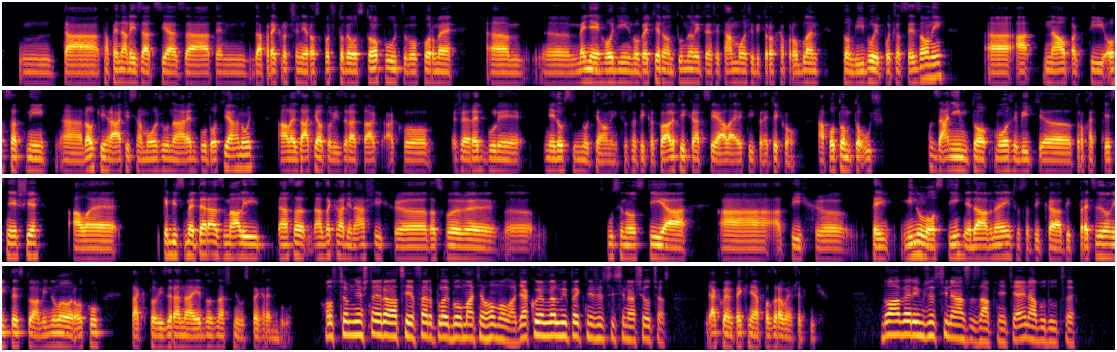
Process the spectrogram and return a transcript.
tá, tá penalizácia za, ten, za prekročenie rozpočtového stropu, čo vo forme um, menej hodín vo veternom tuneli, takže tam môže byť trocha problém v tom vývoji počas sezóny. Uh, a naopak tí ostatní uh, veľkí hráči sa môžu na Red Bull dotiahnuť, ale zatiaľ to vyzerá tak, ako že Red Bull je nedosihnutelný, čo sa týka kvalifikácie, ale aj tých pretekov. A potom to už za ním to môže byť uh, trocha tesnejšie, ale keby sme teraz mali na, na základe našich uh, dá povedať, že, uh, skúseností a, a, a tých, uh, tej minulosti nedávnej, čo sa týka tých predsezónnych testov a minulého roku, tak to vyzerá na jednoznačný úspech Red Bull. Hosťom dnešnej relácie Fairplay bol Maťo Homola. Ďakujem veľmi pekne, že si si našiel čas. Ďakujem pekne a pozdravujem všetkých. No a verím, že si nás zapnete aj na budúce.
